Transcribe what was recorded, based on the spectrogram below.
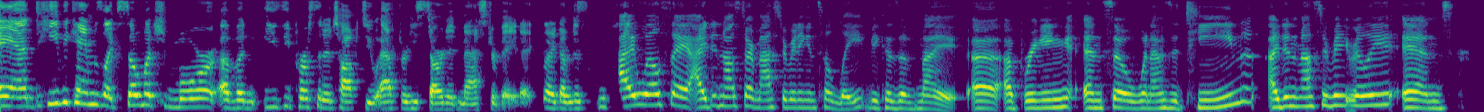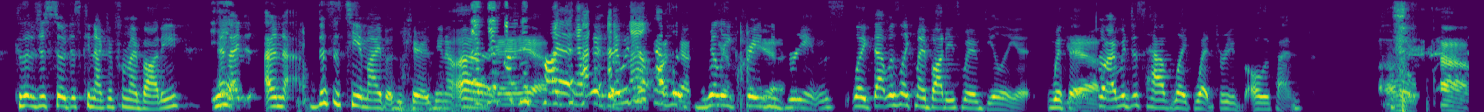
and he became like so much more of an easy person to talk to after he started masturbating. Like I'm just, I will say I did not start masturbating until late because of my uh, upbringing, and so when I was a teen, I didn't masturbate really, and because I was just so disconnected from my body. yeah. And I and this is TMI, but who cares? You know. Uh, That- that's yeah, I, I would just have like really yeah, crazy yeah. dreams. Like that was like my body's way of dealing it with Yeah. it. So I would just have like wet dreams all the time. Oh wow.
